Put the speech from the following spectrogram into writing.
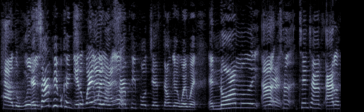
how the women And certain people can get away with it, and certain people just don't get away with it. And normally, out Right. ten, ten times out of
